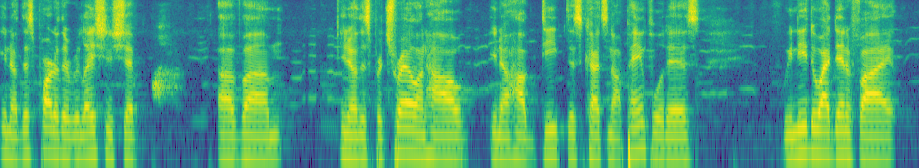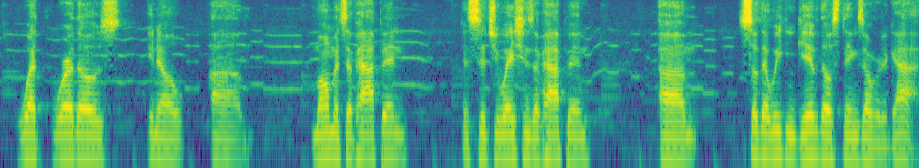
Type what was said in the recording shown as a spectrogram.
you know, this part of the relationship of, um, you know, this betrayal and how, you know, how deep this cuts and how painful it is, we need to identify what, where those, you know, um, moments have happened and situations have happened um, so that we can give those things over to God.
